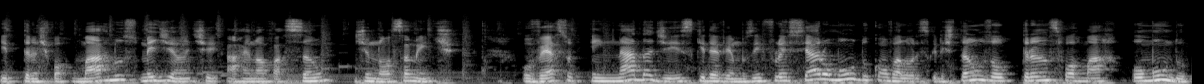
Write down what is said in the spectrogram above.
e transformar-nos mediante a renovação de nossa mente. O verso em nada diz que devemos influenciar o mundo com valores cristãos ou transformar o mundo,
